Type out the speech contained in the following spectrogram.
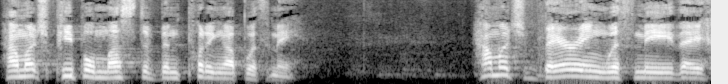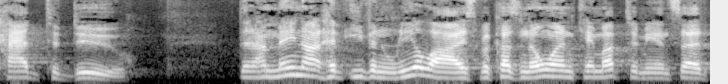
how much people must have been putting up with me. How much bearing with me they had to do that I may not have even realized because no one came up to me and said,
